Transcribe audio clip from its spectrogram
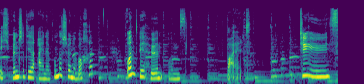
Ich wünsche dir eine wunderschöne Woche und wir hören uns bald. Tschüss!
